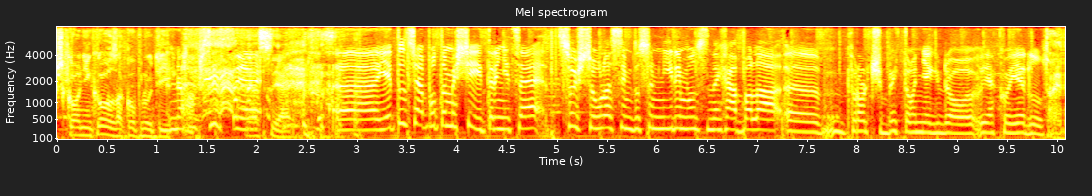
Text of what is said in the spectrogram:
Školníkovo zakopnutí. No, přesně. Jasně. Eh, je tu třeba potom ještě jitrnice, což souhlasím, to jsem nikdy moc nechápala, eh, proč by to někdo jako jedl. To je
